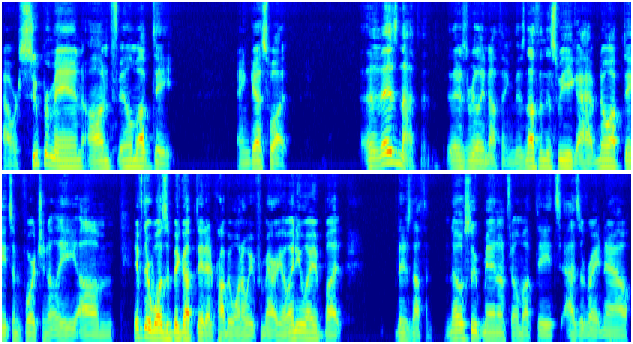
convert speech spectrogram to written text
our Superman on film update. And guess what? There's nothing. There's really nothing. There's nothing this week. I have no updates, unfortunately. Um, if there was a big update, I'd probably want to wait for Mario anyway, but there's nothing. No Superman on film updates as of right now.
